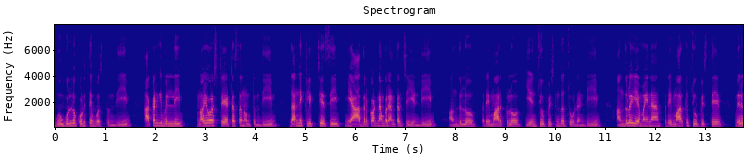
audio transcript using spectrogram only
గూగుల్లో కొడితే వస్తుంది. అక్కడికి వెళ్ళి నో యువర్ స్టేటస్ అని ఉంటుంది. దాన్ని క్లిక్ చేసి మీ ఆధార్ కార్డ్ నెంబర్ ఎంటర్ చేయండి. అందులో రిమార్క్లో ఏం చూపిస్తుందో చూడండి. అందులో ఏమైనా రిమార్క్ చూపిస్తే మీరు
